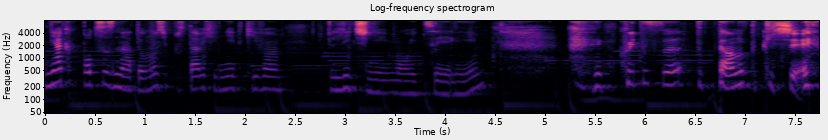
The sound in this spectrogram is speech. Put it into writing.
някак подсъзнателно си поставих едни такива лични мои цели, които са тоталното клише.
